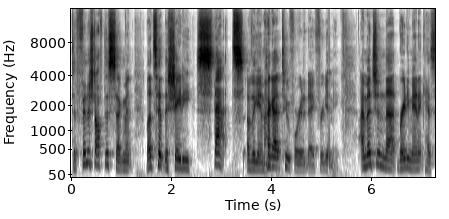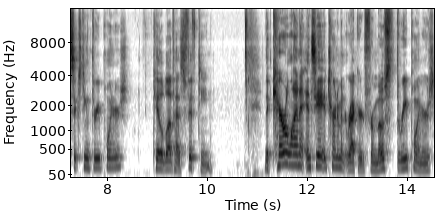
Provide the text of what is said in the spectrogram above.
to finish off this segment, let's hit the shady stats of the game. I got two for you today, forgive me. I mentioned that Brady Manek has 16 three pointers, Caleb Love has 15. The Carolina NCAA tournament record for most three-pointers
